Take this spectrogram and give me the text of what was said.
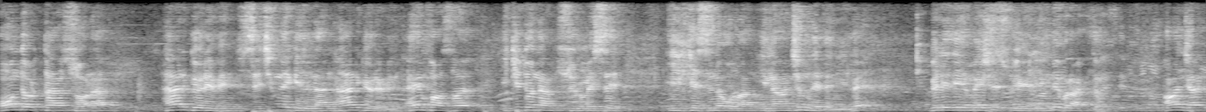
2014'ten sonra her görevin, seçimle gelinen her görevin en fazla iki dönem sürmesi ilkesine olan inancım nedeniyle belediye meclis üyeliğini bıraktım. Ancak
